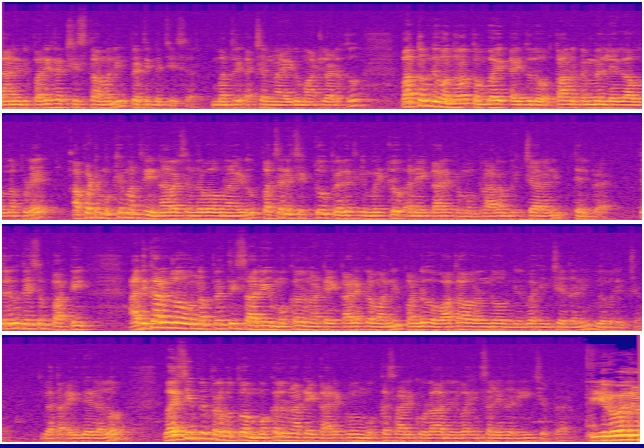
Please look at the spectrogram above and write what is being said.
దానిని పరిరక్షిస్తామని ప్రతిజ్ఞ చేశారు. మంత్రి అచ్చెన్నాయుడు మాట్లాడుతూ పంతొమ్మిది వందల తొంభై ఐదులో తాను ఎమ్మెల్యేగా ఉన్నప్పుడే అప్పటి ముఖ్యమంత్రి నారా చంద్రబాబు నాయుడు పచ్చని చెట్లు ప్రగతికి మెట్లు అనే కార్యక్రమం ప్రారంభించారని తెలిపారు. తెలుగుదేశం పార్టీ అధికారంలో ఉన్న ప్రతిసారి మొక్కలు నాటే కార్యక్రమాన్ని పండుగ వాతావరణంలో నిర్వహించేదని వివరించారు. గత ఐదేళ్ళలో వైసీపీ ప్రభుత్వం మొక్కలు నాటే కార్యక్రమం ఒక్కసారి కూడా నిర్వహించలేదని చెప్పారు. ఈరోజు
